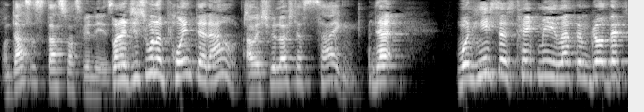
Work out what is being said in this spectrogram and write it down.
Und das ist das, was wir lesen. But I just want to point that out. Aber ich will euch das zeigen. That when he says, take me, let them go, that's,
